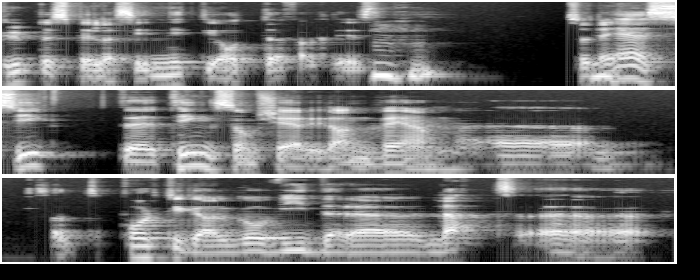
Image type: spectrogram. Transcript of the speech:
gruppespiller siden 98, faktisk. Mhm. Så det er sykt uh, ting som skjer i den VM. Uh, Portugal går videre lett. eh, sant?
